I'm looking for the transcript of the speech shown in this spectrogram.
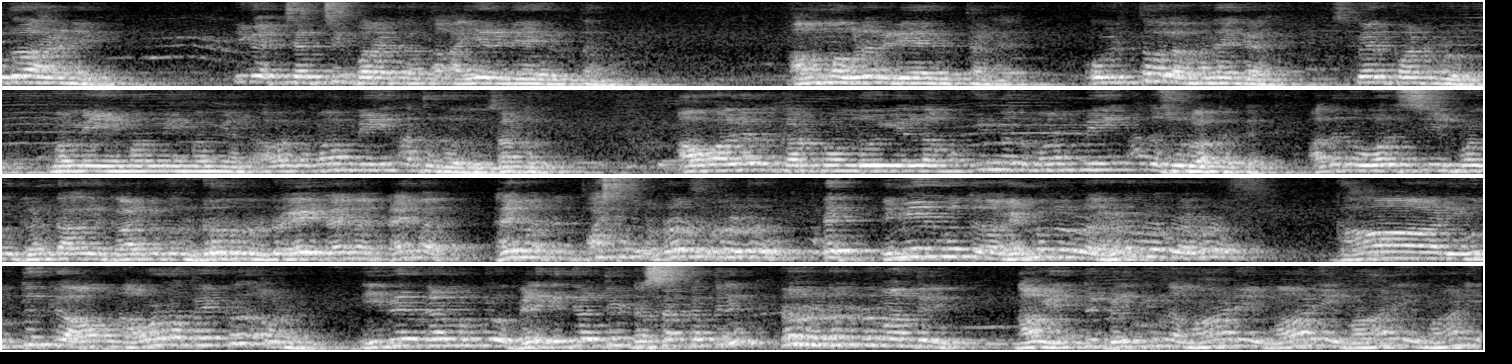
ಉದಾಹರಣೆಗೆ ಈಗ ಚರ್ಚಿಗೆ ಬರೋಕ್ಕಂತ ಅಯ್ಯ ರೆಡಿ ಆಗಿರ್ತಾನೆ. ಅಮ್ಮ ಕೂಡ ರೆಡಿ ಆಗಿರ್ತಾಳೆ. ಅವು ಇರ್ತಾವಲ್ಲ ಮನೆಗೆ. ಸ್ಪೇರ್ ಪಾರ್ಟ್ಗಳು ಮಮ್ಮಿ ಮಮ್ಮಿ ಮಮ್ಮಿ ಅಂತ. ಅವಾಗ ಮಮ್ಮಿ ಅಂತದದು ಸಣ್ಣದು ಅವಾಗ ಕರ್ಕೊಂಡು ಎಲ್ಲ ಇನ್ನೊಂದು ಮಮ್ಮಿ ಅಂತ ಶುರು ಆಗ್ತದೆ. ಅದನ್ನು ಒರೆಸಿ ಬಂದು ಗಂಡ ಆಗಲಿ ಗಾಡಿ ಬೇಕು ಡ್ರ ಡ್ರ ಹೇ ಟೈಮರ್ ಟೈಮರ್ ಟೈಮರ್ ಫಾಸ್ಟ್ ಏ, ನಿಮಗೇನು ಗೊತ್ತು? ನಾವು ಹೆಣ್ಮಕ್ಳು ಗಾಡಿ ಉದ್ದಕ್ಕೆ ಅವನು, ಅವಳ ಬೇಕು ಅವನು ನೀವೇನು ಗಂಡ್ಮಕ್ಳು? ಬೆಳಿಗ್ಗೆ ಎದ್ದು ಡ್ರೆಸ್ ಹಾಕಂತೀರಿ ಮಾಡ್ತೀರಿ. ನಾವು ಎದ್ದು ಬೆಳಕಿಂದ ಮಾಡಿ ಮಾಡಿ ಮಾಡಿ ಮಾಡಿ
